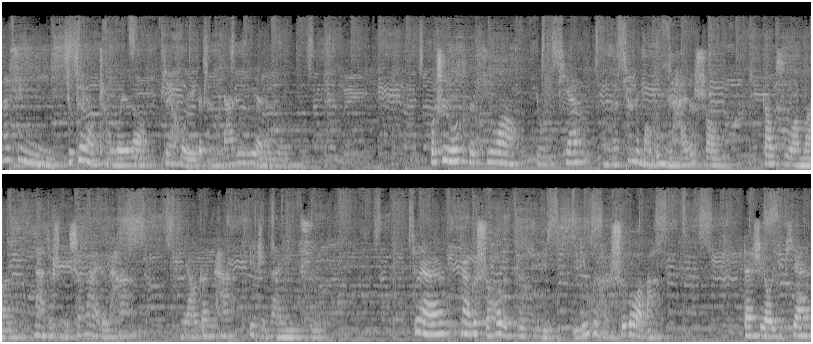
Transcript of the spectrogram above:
阿信你就这样成为了最后一个成家立业的人。我是如此的希望，有一天你能牵着某个女孩的手，告诉我们，那就是你深爱的她，你要跟他一直在一起。虽然那个时候的自己一定会很失落吧，但是有一天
